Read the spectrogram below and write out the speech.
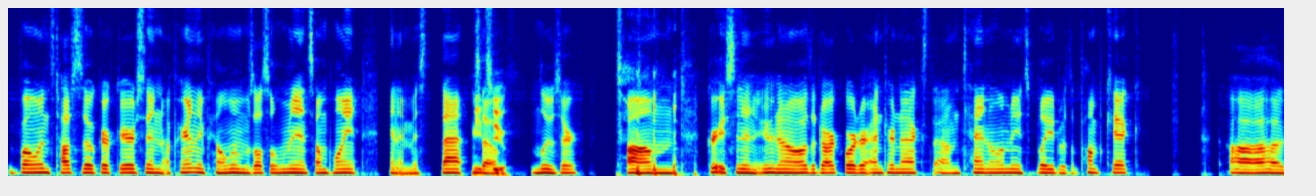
Bowens tosses out Griff Garrison. Apparently, Pillman was also eliminated at some point, and I missed that. Me so, too. Loser. Um, Grayson and Uno, the Dark Order, enter next. Um, Ten eliminates Blade with a pump kick. Uh,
